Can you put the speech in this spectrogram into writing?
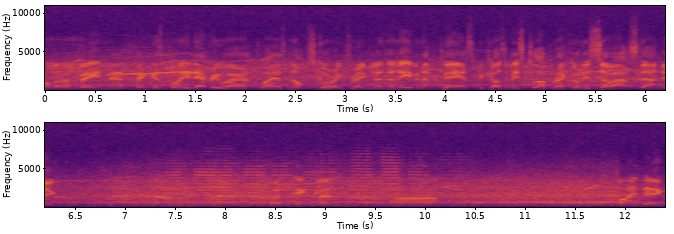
Well, there have been uh, fingers pointed everywhere at players not scoring for England, and even at Pearce, because of his club record, is so outstanding. But England are finding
